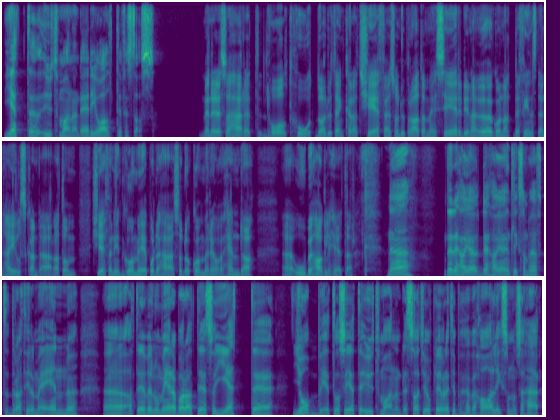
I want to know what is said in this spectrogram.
jätteutmanande är det ju alltid förstås. Men är det så här ett dolt hot då? Du tänker att chefen som du pratar med ser i dina ögon att det finns den här ilskan där. Att om chefen inte går med på det här så då kommer det att hända eh, obehagligheter. Nej, nej det, har jag, det har jag inte liksom behövt dra till med ännu. Eh, att det är väl nog mer bara att det är så jättejobbigt och så jätteutmanande så att jag upplever att jag behöver ha liksom någon, så här,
